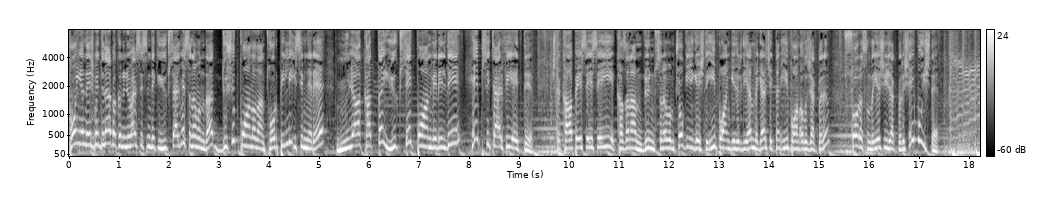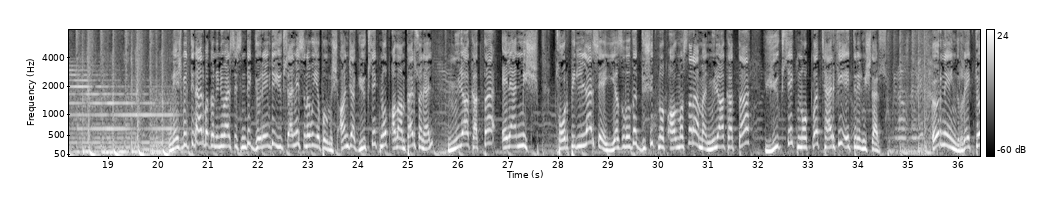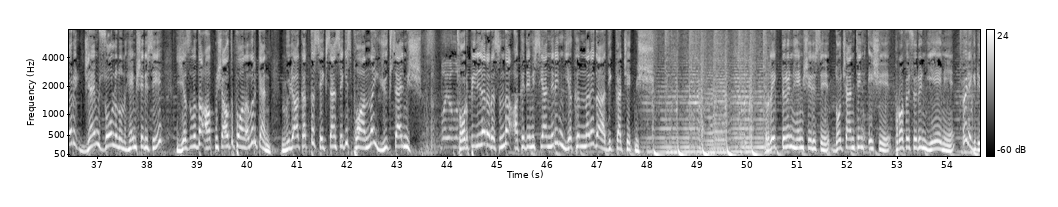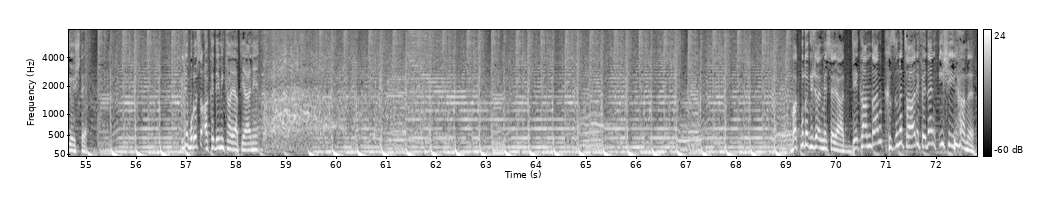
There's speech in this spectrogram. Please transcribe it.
Konya Necmettin Erbakan Üniversitesi'ndeki yükselme sınavında düşük puan alan torpilli isimlere mülakatta yüksek puan verildi. Hepsi terfi etti. İşte KPSS'yi kazanan dün sınavım çok iyi geçti iyi puan gelir diyen ve gerçekten iyi puan alacakların sonrasında yaşayacakları şey bu işte. Necmettin Erbakan Üniversitesi'nde görevde yükselme sınavı yapılmış. Ancak yüksek not alan personel mülakatta elenmiş. Torpillilerse yazılıda düşük not almasına rağmen mülakatta yüksek notla terfi ettirilmişler. Örneğin rektör Cem Zorlu'nun hemşerisi yazılıda 66 puan alırken mülakatta 88 puanla yükselmiş. Torpilliler arasında akademisyenlerin yakınları da dikkat çekmiş. Rektörün hemşerisi, doçentin eşi, profesörün yeğeni böyle gidiyor işte. Bir de burası akademik hayat yani. Bak bu da güzel mesela. Dekandan kızını tarif eden iş ilanı.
